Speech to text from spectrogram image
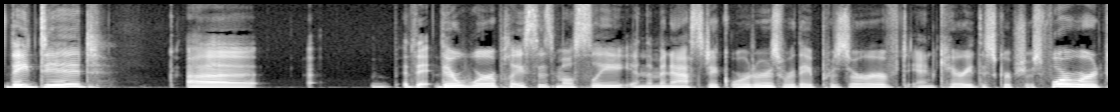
they did. Uh, th- there were places, mostly in the monastic orders, where they preserved and carried the scriptures forward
